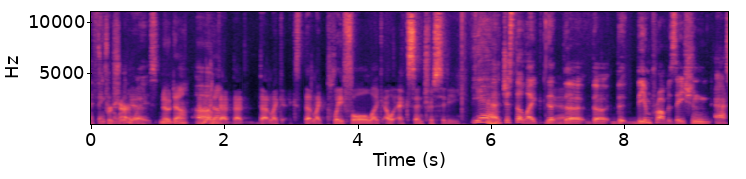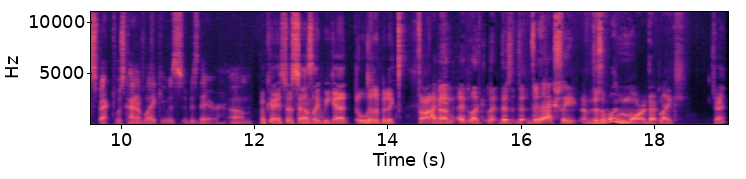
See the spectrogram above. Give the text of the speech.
I think For in a sure. lot of Yeah. ways No doubt. No like that that that like ex- that like playful like eccentricity. yeah just the like the, Yeah. the, the the the improvisation aspect was kind of like it was it was there um Okay, so it sounds like we got a little bit of thought Mm-hmm. I about. mean, uh, look, look, there's there's actually I mean, there's one more that like okay.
